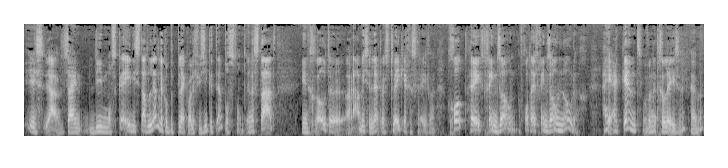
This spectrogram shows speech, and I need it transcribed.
is, ja, zijn, die moskee die staat letterlijk op de plek waar de fysieke tempel stond. En er staat in grote Arabische letters twee keer geschreven: God heeft geen zoon, of God heeft geen zoon nodig. Hij erkent, wat we net gelezen hebben,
